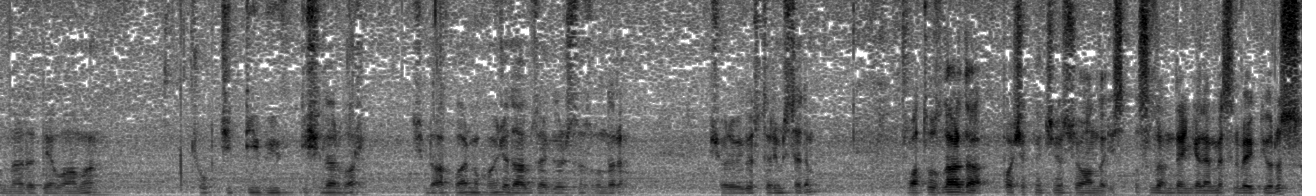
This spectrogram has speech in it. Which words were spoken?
Bunlar da devamı. Çok ciddi büyük dişiler var. Şimdi akvaryuma koyunca daha güzel görürsünüz bunları. Şöyle bir göstereyim istedim. Vatozlar da poşetin içine şu anda ısıların dengelenmesini bekliyoruz.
